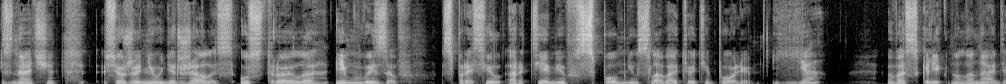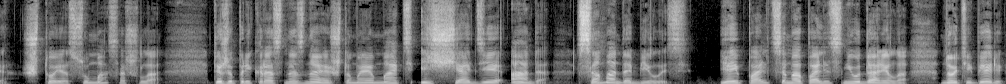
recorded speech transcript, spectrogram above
Значит, все же не удержалась, устроила им вызов, спросил Артемьев, вспомнив слова тети Поли. Я? воскликнула Надя. Что я с ума сошла? Ты же прекрасно знаешь, что моя мать исчадие ада, сама добилась. Я и пальцем о палец не ударила, но теперь,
